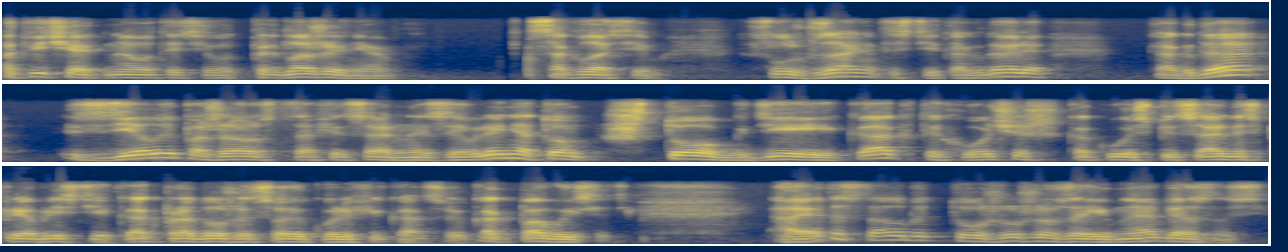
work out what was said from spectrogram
отвечать на вот эти вот предложения согласием служб занятости и так далее, тогда сделай, пожалуйста, официальное заявление о том, что, где и как ты хочешь, какую специальность приобрести, как продолжить свою квалификацию, как повысить. А это стало быть тоже уже взаимная обязанность.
